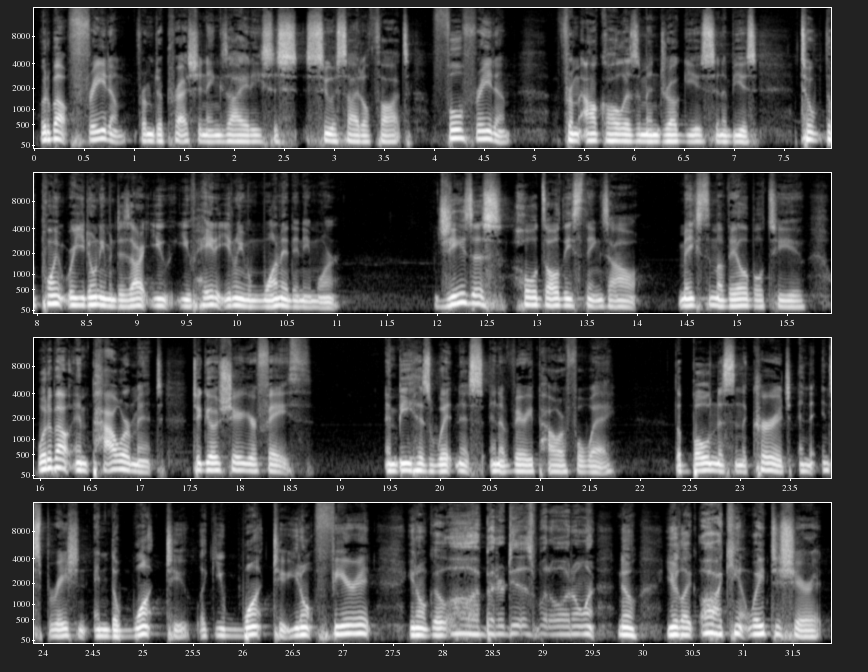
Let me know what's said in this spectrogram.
What about freedom from depression, anxiety, su- suicidal thoughts? Full freedom from alcoholism and drug use and abuse to the point where you don't even desire it, you, you hate it, you don't even want it anymore. Jesus holds all these things out, makes them available to you. What about empowerment to go share your faith and be his witness in a very powerful way? The boldness and the courage and the inspiration and the want to. Like you want to. You don't fear it. You don't go, oh, I better do this, but oh, I don't want. No, you're like, oh, I can't wait to share it.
